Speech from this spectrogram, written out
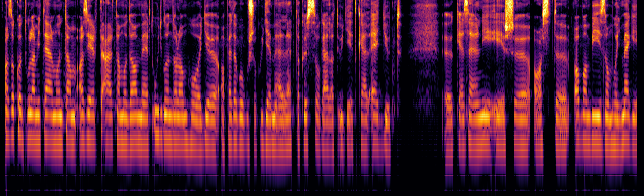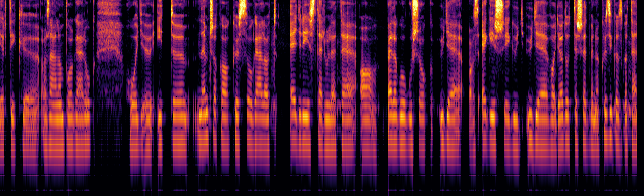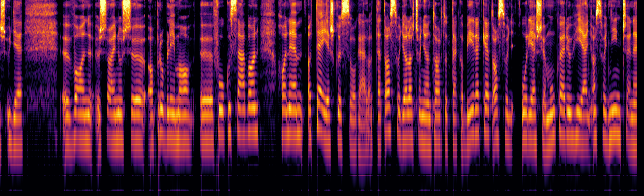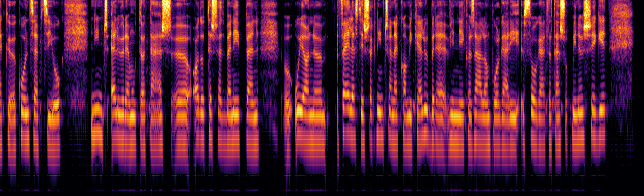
azokon túl, amit elmondtam, azért álltam oda, mert úgy gondolom, hogy a pedagógusok ügye mellett a közszolgálat ügyét kell együtt kezelni, és azt abban bízom, hogy megértik az állampolgárok, hogy itt nem csak a közszolgálat egy részterülete a pedagógusok ügye, az egészségügy ügye, vagy adott esetben a közigazgatás ügye van sajnos a probléma fókuszában, hanem a teljes közszolgálat. Tehát az, hogy alacsonyan tartották a béreket, az, hogy óriási a munkaerőhiány, az, hogy nincsenek koncepciók, nincs előremutatás, adott esetben éppen olyan fejlesztések nincsenek, amik előbbre vinnék az állampolgári szolgáltatások minőségét.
